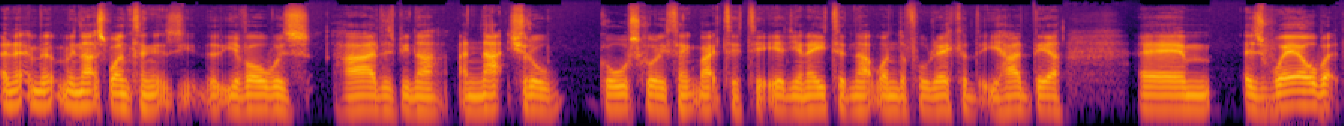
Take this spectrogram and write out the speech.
And I mean that's one thing that you've always had has been a, a natural goal scorer. You think back to, to United and that wonderful record that you had there um, as well. But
